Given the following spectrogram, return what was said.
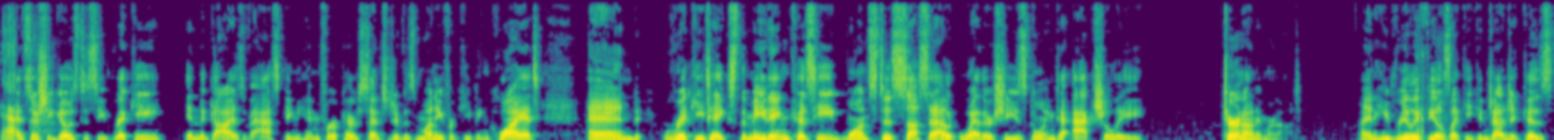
Yeah. And so she goes to see Ricky in the guise of asking him for a percentage of his money for keeping quiet, and Ricky takes the meeting because he wants to suss out whether she's going to actually turn on him or not, and he really feels like he can judge it because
